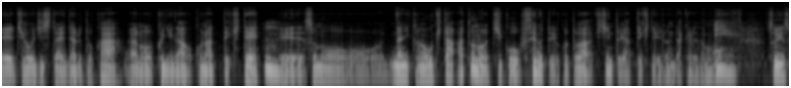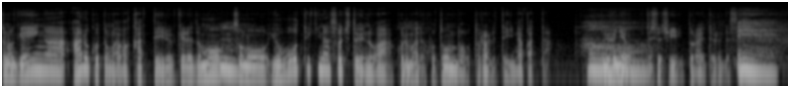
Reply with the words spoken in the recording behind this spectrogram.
えー、地方自治体であるとかあの国が行ってきて、うん、えー、その何かが起きた後の事故を防ぐということはきちんとやってきているんだけれども、えー、そういうその原因があることが分かっているけれども、うん、その予防的な措置というのはこれまでほとんど取られていなかった、というふうに私たち捉えてるんです。えー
